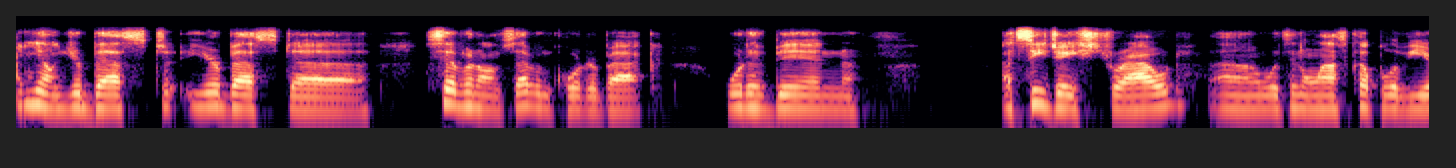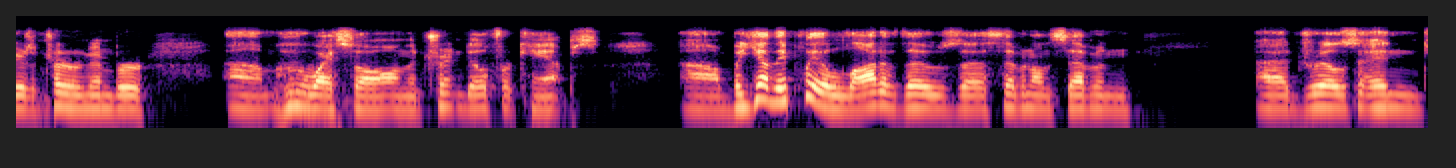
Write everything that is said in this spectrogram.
you know, your best your best uh, seven on seven quarterback would have been a CJ Stroud uh, within the last couple of years. I'm trying to remember um, who I saw on the Trent Dilfer camps. Uh, but yeah, they play a lot of those uh, seven on seven uh, drills, and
